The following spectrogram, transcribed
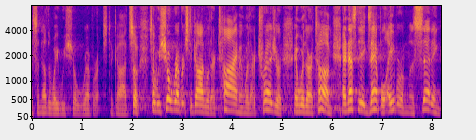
That's another way we show reverence to God. So, so we show reverence to God with our time and with our treasure and with our tongue. And that's the example Abram is setting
